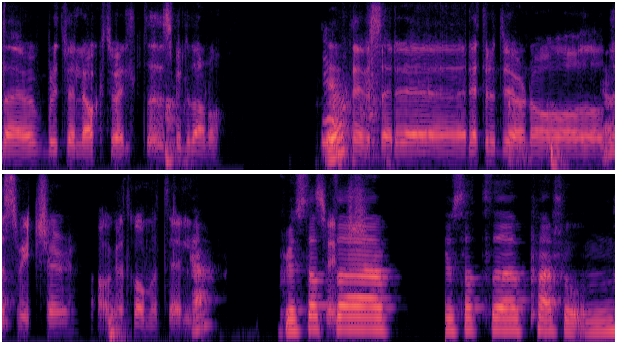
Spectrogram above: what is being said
Det er jo blitt veldig aktuelt, det spillet der nå. Ja. TV-serie rett rundt hjørnet, og Ja. The Switcher har akkurat kommet til Ja. Pluss at, eh, at eh, personen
